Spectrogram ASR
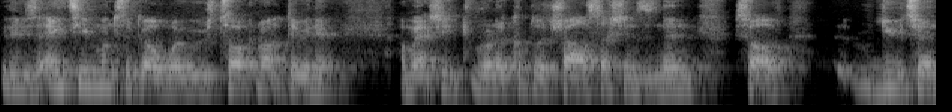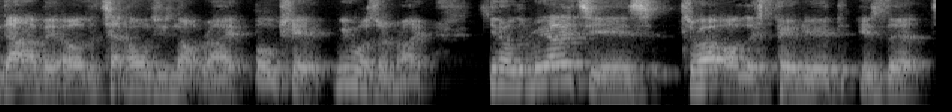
It was 18 months ago where we was talking about doing it, and we actually run a couple of trial sessions, and then sort of you turned out of it. Oh, the technology's not right. Bullshit. We wasn't right. You know, the reality is throughout all this period is that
